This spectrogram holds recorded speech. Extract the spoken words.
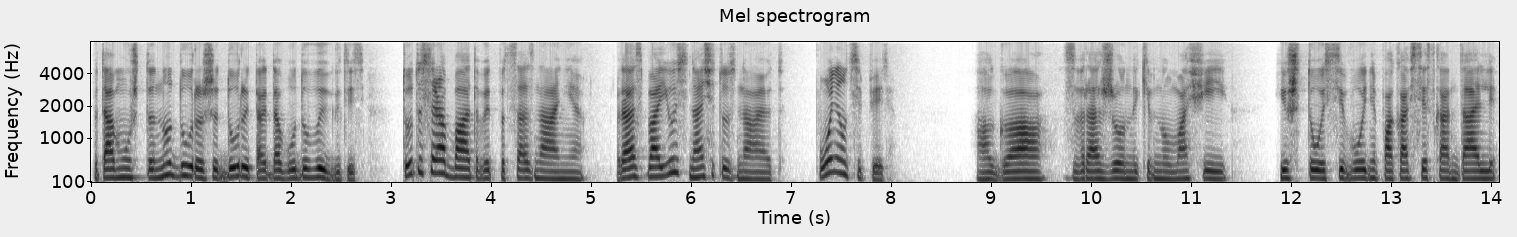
потому что, ну, дура же дурой тогда буду выглядеть. Тут и срабатывает подсознание. Раз боюсь, значит, узнают. Понял теперь? Ага, завороженно кивнул Мафей. И что, сегодня, пока все скандали,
